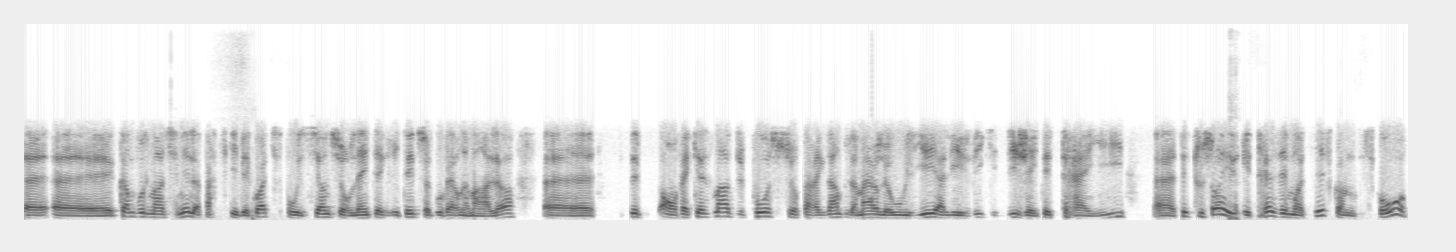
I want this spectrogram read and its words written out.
euh, euh, comme vous le mentionnez, le Parti québécois qui se positionne sur l'intégrité de ce gouvernement-là, euh, on fait quasiment du pouce sur, par exemple, le maire Le Houlier à Lévis qui dit j'ai été trahi. Euh, tout ça est, très émotif comme discours.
